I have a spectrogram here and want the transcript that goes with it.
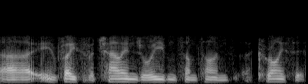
uh, in face of a challenge or even sometimes a crisis.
